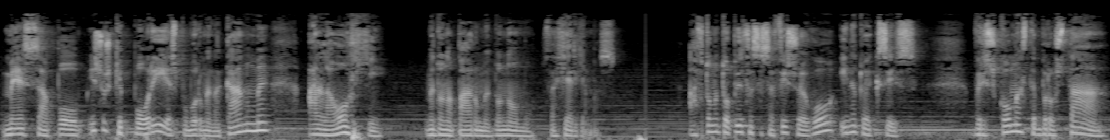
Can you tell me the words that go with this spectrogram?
μέσα από ίσως και πορείες που μπορούμε να κάνουμε, αλλά όχι με το να πάρουμε τον νόμο στα χέρια μας. Αυτό με το οποίο θα σας αφήσω εγώ είναι το εξής. Βρισκόμαστε μπροστά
